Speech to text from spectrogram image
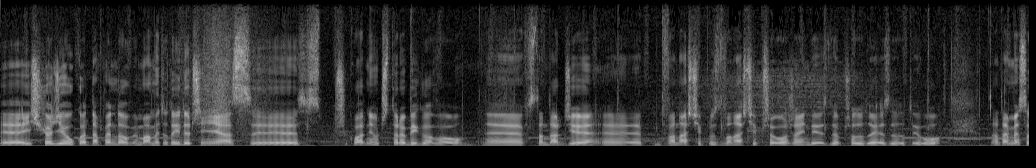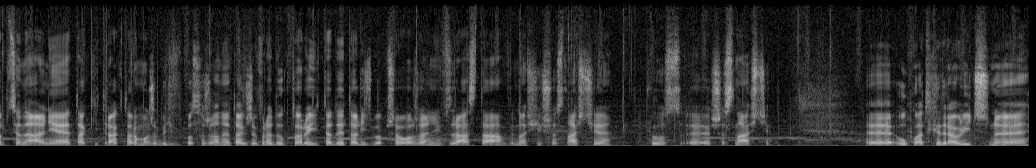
E, Jeśli chodzi o układ napędowy, mamy tutaj do czynienia z, e, z przykładnią czterobiegową. E, W standardzie e, 12 plus 12 przełożeń, dojazd do przodu, dojazd do tyłu. Natomiast opcjonalnie taki traktor może być wyposażony także w reduktor i wtedy ta liczba przełożeń wzrasta, wynosi 16 plus e, 16. E, Układ hydrauliczny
